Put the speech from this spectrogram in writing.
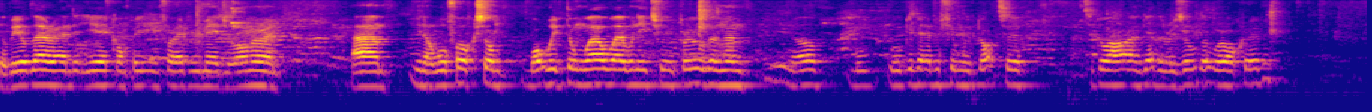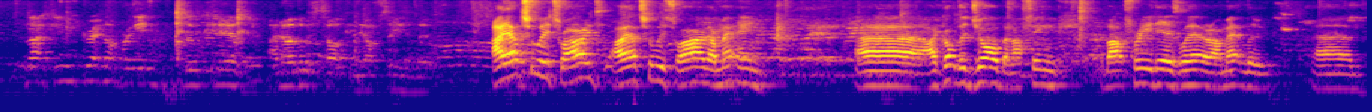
they'll be up there at the end of the year competing for every major honour and. Um, you know, we'll focus on what we've done well, where we need to improve, and then you know we'll, we'll give it everything we've got to to go out and get the result that we're all craving. Matt, do you regret not bringing Luke in early? I know there was talk in the off season that I actually tried. I actually tried. I met him. Uh, I got the job, and I think about three days later, I met Luke. Um,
